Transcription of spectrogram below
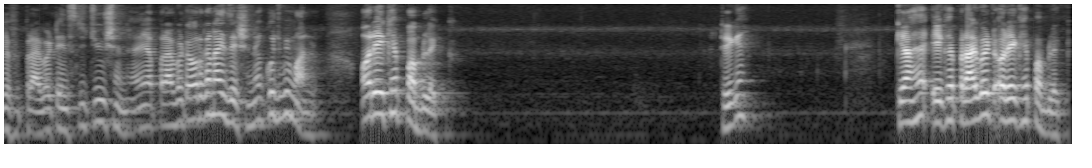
या फिर प्राइवेट इंस्टीट्यूशन है या प्राइवेट ऑर्गेनाइजेशन है, कुछ भी मान लो। और एक है पब्लिक ठीक है? क्या है? एक है प्राइवेट और एक है पब्लिक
